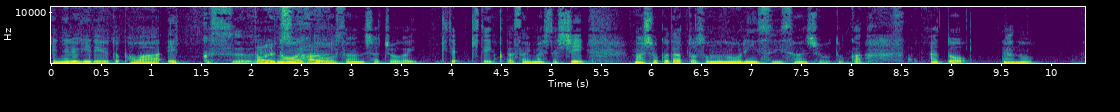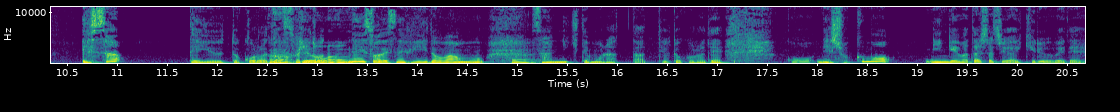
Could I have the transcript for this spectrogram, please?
エネルギーでいうとパワー X の伊藤さん社長が来て,、来てくださいましたし、まあ、食だとその農林水産省とかあとあの餌っていうところで、それをね、そうですね、フィードワンをさんに来てもらったっていうところで、こうね、食も人間私たちが生きる上で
